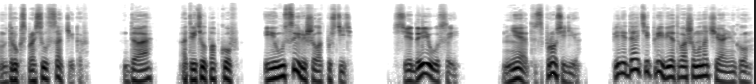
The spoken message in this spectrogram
Вдруг спросил Садчиков. Да, ответил Попков. И усы решил отпустить. Седые усы? Нет, с проседью. Передайте привет вашему начальнику,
